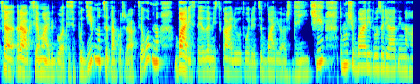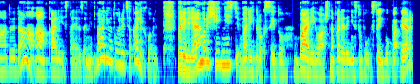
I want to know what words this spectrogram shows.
Ця реакція має відбуватися подібно, це також реакція обміну. Барій стає замість калію, утворюється барію аж двічі, тому що барій двозарядний, нагадую, да? а калій стає замість барію, утворюється калій хлорид. Перевіряємо розчинність барій гідроксиду. Барій аж напередині стоїть буква R.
